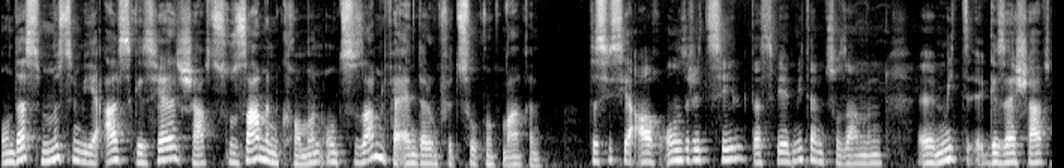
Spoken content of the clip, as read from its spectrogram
Und das müssen wir als Gesellschaft zusammenkommen und zusammen Veränderung für Zukunft machen. Das ist ja auch unser Ziel, dass wir mit dem zusammen, äh, mit Gesellschaft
